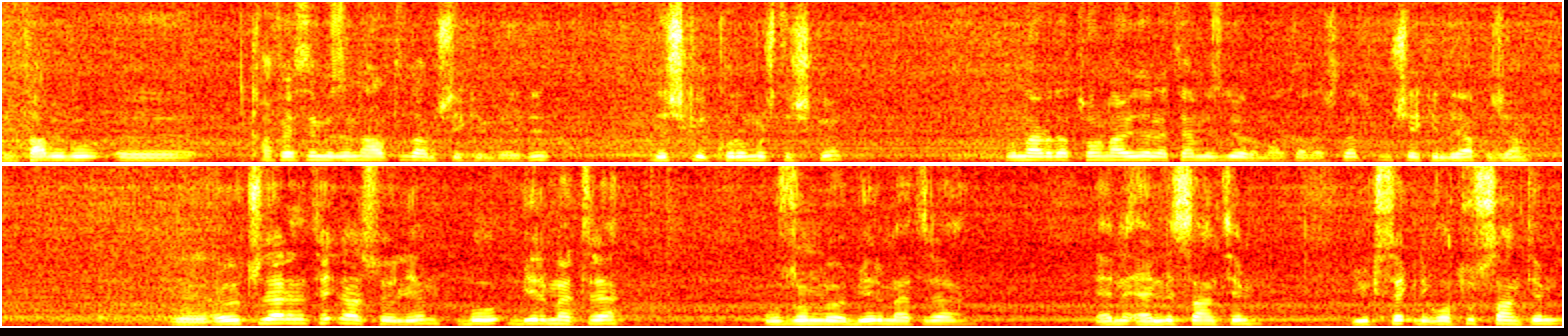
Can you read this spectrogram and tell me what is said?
E, Tabi bu e, kafesimizin altı da bu şekildeydi. Dışkı kurumuş dışkı. Bunları da tornavidayla temizliyorum arkadaşlar. Bu şekilde yapacağım. E, ölçülerini tekrar söyleyeyim. Bu 1 metre uzunluğu 1 metre eni 50 santim yükseklik 30 santim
